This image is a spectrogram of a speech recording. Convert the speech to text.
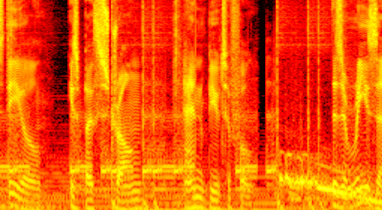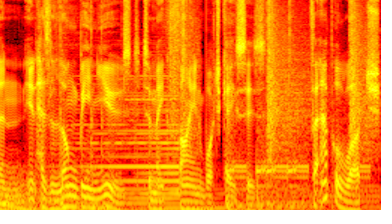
Steel is both strong and beautiful. There's a reason it has long been used to make fine watch cases. For Apple Watch,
